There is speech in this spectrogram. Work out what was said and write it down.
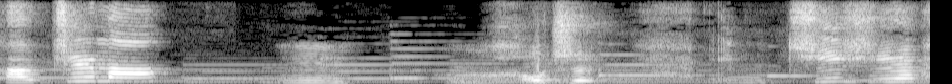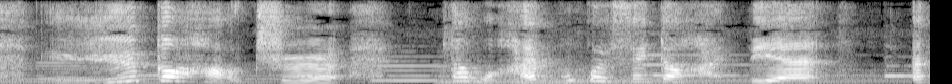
好吃吗？嗯，好吃。其实鱼更好吃，但我还不会飞到海边。哎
